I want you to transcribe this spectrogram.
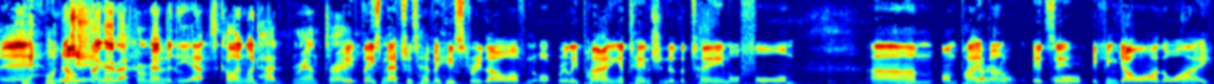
Yeah, well, well, yeah. I go back and remember the outs Collingwood had in round three. these matches have a history, though, of not really paying attention to the team or form um, on paper. at all. It's Yeah. it, it can go either way.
